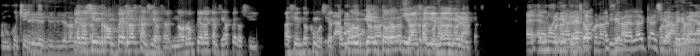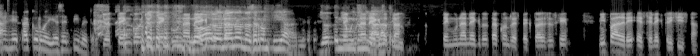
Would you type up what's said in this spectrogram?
Con un cuchillo. sí, sí. sí, sí, yo también. pero sin romper la alcancía, o sea, no rompía la alcancía, pero sí haciendo como cierto Claro. movimiento y van saliendo la las tijera. El, O sea, el al movimiento final, eso- con la al final la alcancía la tenía una jeta como 10 centímetros. Yo tengo, yo tengo una No, anécdota. no, no, no, no se rompía. Yo tenía tengo muy una la anécdota, tengo una anécdota con respecto a eso, es que mi padre es electricista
